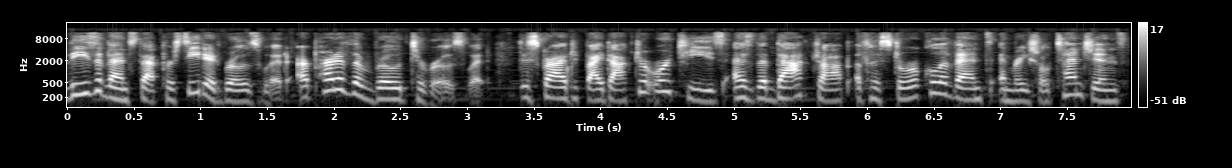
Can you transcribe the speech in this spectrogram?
These events that preceded Rosewood are part of the Road to Rosewood, described by Dr. Ortiz as the backdrop of historical events and racial tensions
